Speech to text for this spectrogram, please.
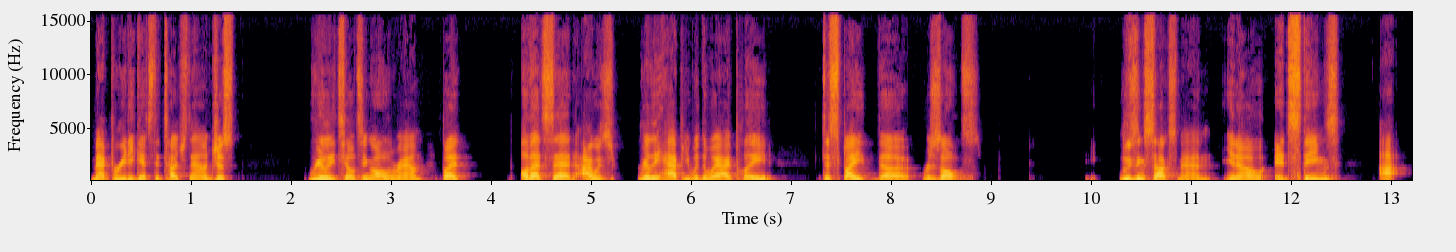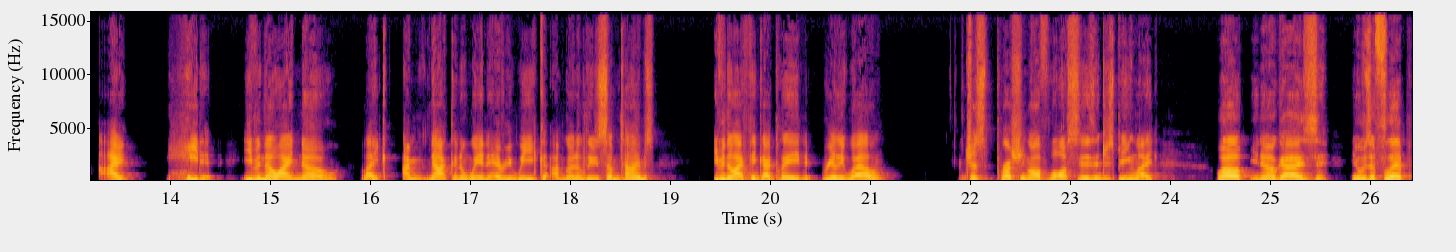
Matt Breida gets the touchdown, just really tilting all around. But all that said, I was really happy with the way I played despite the results. Losing sucks, man. You know, it stings. I I hate it. Even though I know like I'm not going to win every week, I'm going to lose sometimes. Even though I think I played really well, just brushing off losses and just being like, well, you know, guys, it was a flip.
